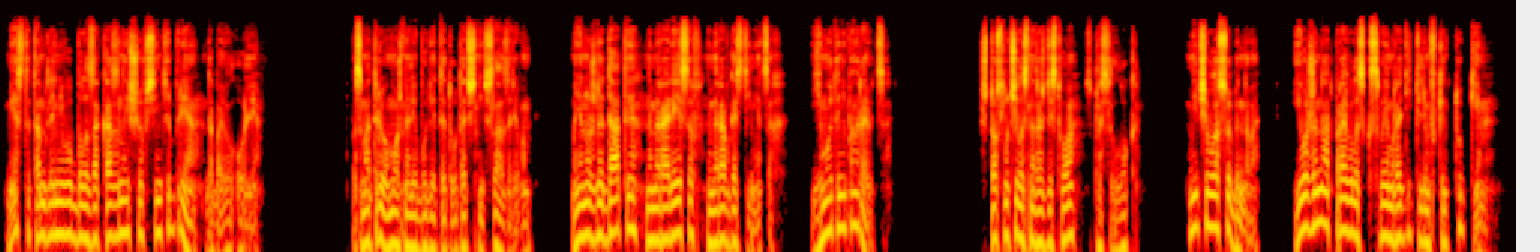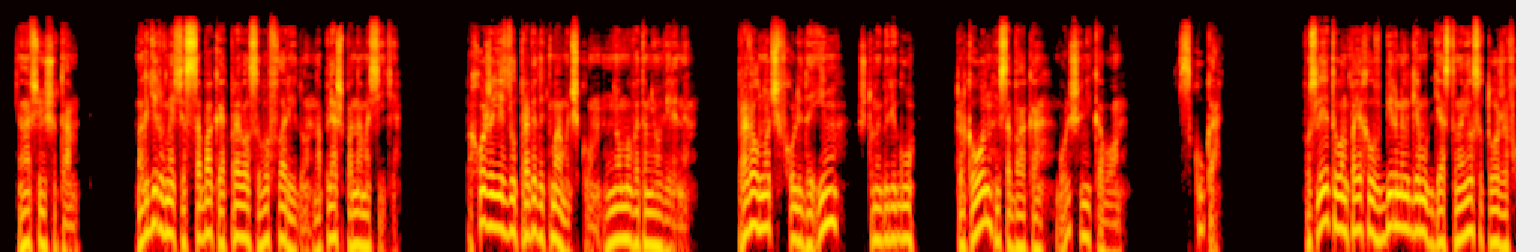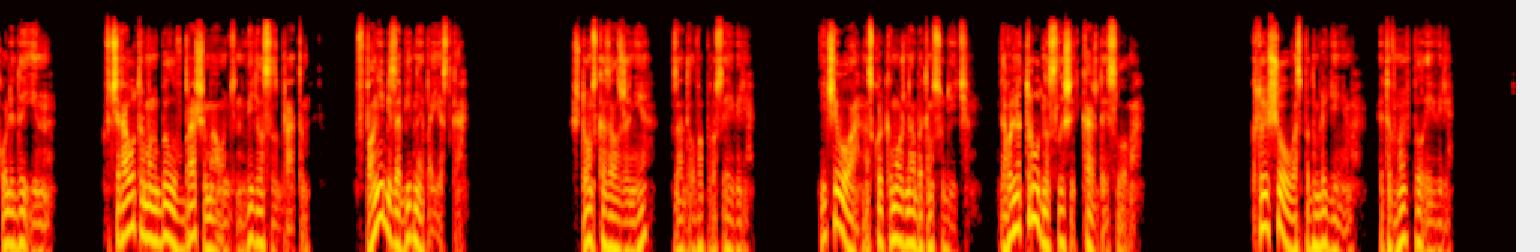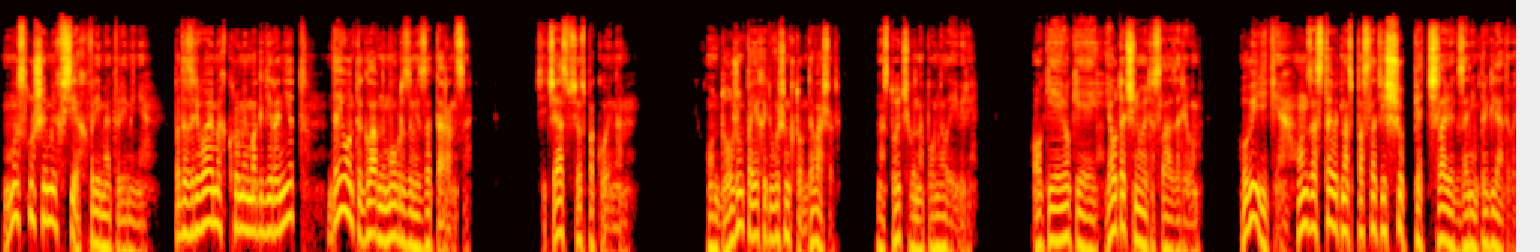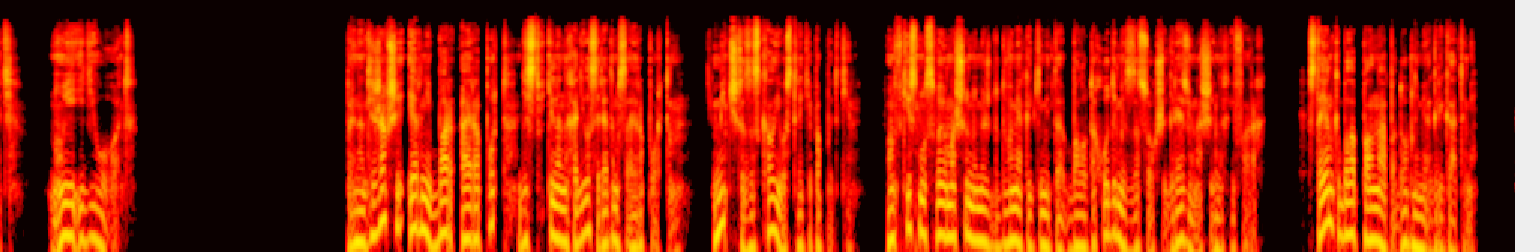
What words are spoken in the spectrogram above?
Место там для него было заказано еще в сентябре, — добавил Олли. Посмотрю, можно ли будет это уточнить с Лазаревым. Мне нужны даты, номера рейсов, номера в гостиницах. Ему это не понравится. «Что случилось на Рождество?» — спросил Лок. «Ничего особенного. Его жена отправилась к своим родителям в Кентукки, она все еще там. Макдир вместе с собакой отправился во Флориду, на пляж Панама-Сити. Похоже, ездил проведать мамочку, но мы в этом не уверены. Провел ночь в Inn, что на берегу. Только он и собака, больше никого. Скука. После этого он поехал в Бирмингем, где остановился тоже в Inn. Вчера утром он был в Браше Маунтин, виделся с братом. Вполне безобидная поездка. Что он сказал жене? — задал вопрос Эвери. «Ничего, насколько можно об этом судить. Довольно трудно слышать каждое слово». «Кто еще у вас под наблюдением?» Это вновь был Эвери. «Мы слушаем их всех время от времени. Подозреваемых, кроме Магдира, нет, да и он-то главным образом из-за Таранса. Сейчас все спокойно. Он должен поехать в Вашингтон, да, Вашер?» Настойчиво напомнил Эвери. «Окей, окей, я уточню это с Лазаревым. Увидите, он заставит нас послать еще пять человек за ним приглядывать. Ну и идиот. Принадлежавший Эрни бар «Аэропорт» действительно находился рядом с аэропортом. Митч разыскал его с третьей попытки. Он втиснул свою машину между двумя какими-то болотоходами с засохшей грязью на шинах и фарах. Стоянка была полна подобными агрегатами.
